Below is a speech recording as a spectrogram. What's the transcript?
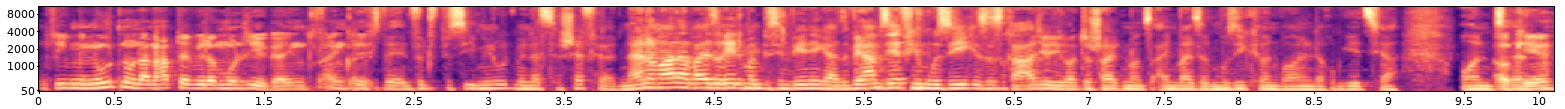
sieben Minuten und dann habt ihr wieder Musik. Eigentlich das wäre in fünf bis sieben Minuten, wenn das der Chef hört. Nein, normalerweise redet man ein bisschen weniger. Also wir haben sehr viel Musik, es ist Radio, die Leute schalten uns ein, weil sie Musik hören wollen, darum geht's ja. Und äh, okay. äh,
